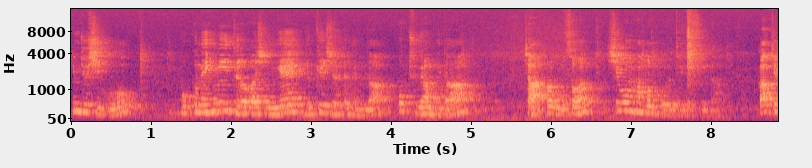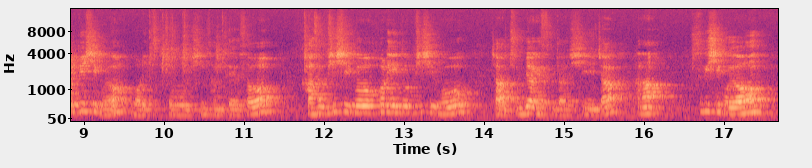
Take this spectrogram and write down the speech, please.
힘 주시고 복근에 힘이 들어가시는 게 느껴지셔야 됩니다. 꼭 중요합니다. 자, 그럼 우선 시범 한번 보여드리겠습니다. 깍지를 피시고요. 머리 뒤쪽으신 상태에서 가슴 피시고 허리도 피시고 자, 준비하겠습니다. 시작. 하나, 숙이시고요.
